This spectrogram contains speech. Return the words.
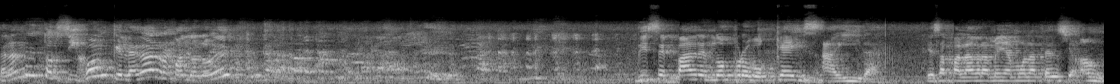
Hablando de torcijón que le agarra cuando lo ve. Dice, padres, no provoquéis a ira. Esa palabra me llamó la atención.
